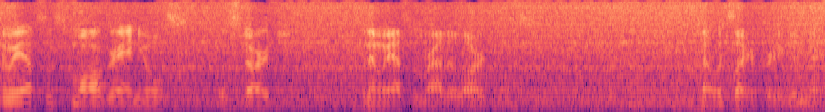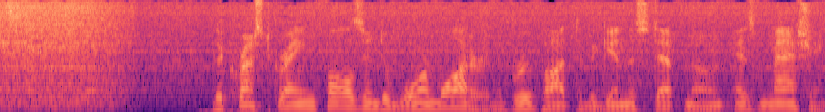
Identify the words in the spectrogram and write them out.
Then we have some small granules of starch, and then we have some rather large ones. That looks like a pretty good mix. The crushed grain falls into warm water in the brew pot to begin the step known as mashing.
